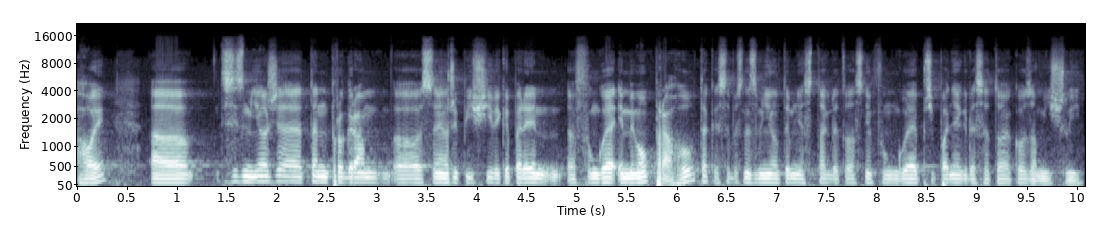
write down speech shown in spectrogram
Ahoj. Uh, ty jsi zmínil, že ten program uh, Seniori píší Wikipedii funguje i mimo Prahu, tak jestli bys nezmínil ty města, kde to vlastně funguje, případně kde se to jako zamýšlí.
